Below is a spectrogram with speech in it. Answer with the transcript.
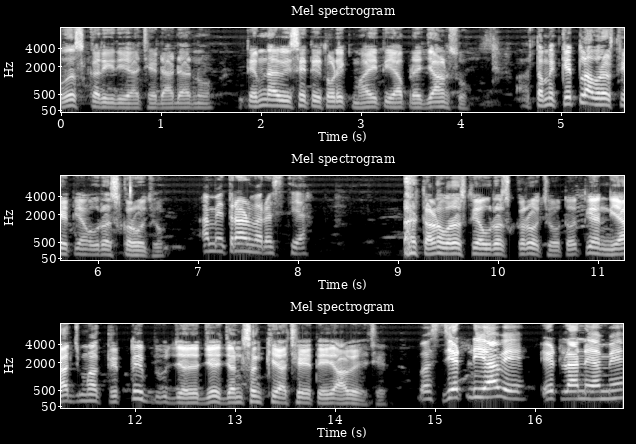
ઉરસ કરી રહ્યા છે દાદાનો તેમના વિશેથી થોડીક માહિતી આપણે જાણશું. તમે કેટલા વર્ષથી ત્યાં ઉરસ કરો છો? અમે ત્રણ વર્ષ થયા. ત્રણ વર્ષથી આ ઉરસ કરો છો તો ત્યાં ન્યાજમાં કેટલી જે- જનસંખ્યા છે તે આવે છે? બસ જેટલી આવે એટલાને અમે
